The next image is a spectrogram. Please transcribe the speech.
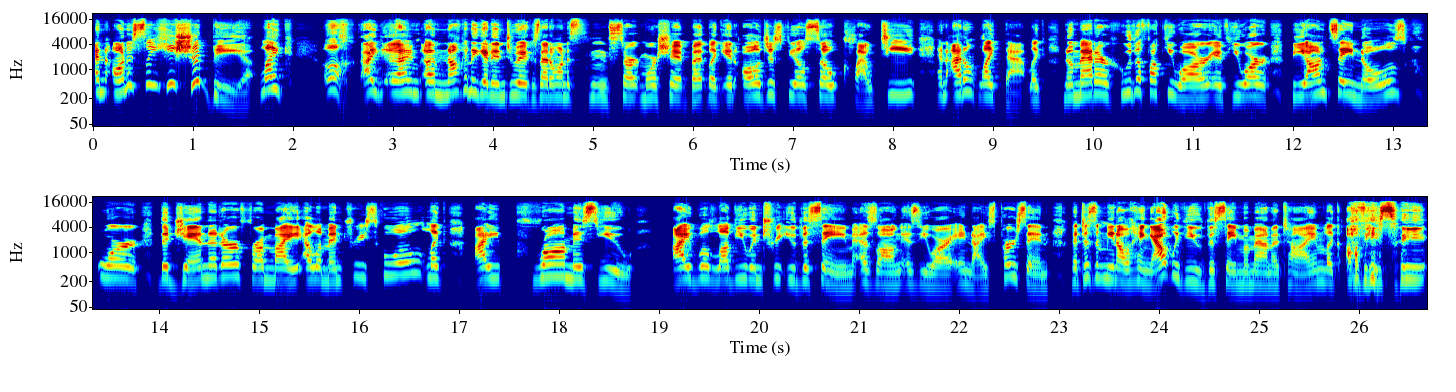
And honestly, he should be. Like, ugh, I I'm I'm not gonna get into it because I don't want to start more shit. But like, it all just feels so clouty, and I don't like that. Like, no matter who the fuck you are, if you are Beyonce Knowles or the janitor from my elementary school, like, I promise you, I will love you and treat you the same as long as you are a nice person. That doesn't mean I'll hang out with you the same amount of time. Like, obviously,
